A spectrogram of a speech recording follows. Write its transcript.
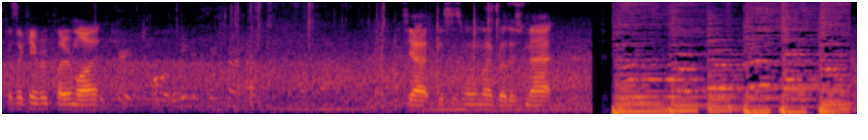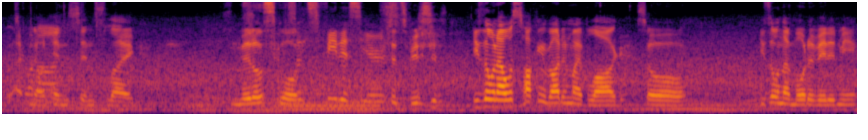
because I came from Claremont. Here, hold on, let me just make sure I have- Yeah, this is one of my brothers, Matt. I've known on? him since like middle school. Since fetus years. Since we- he's the one I was talking about in my vlog, so he's the one that motivated me.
